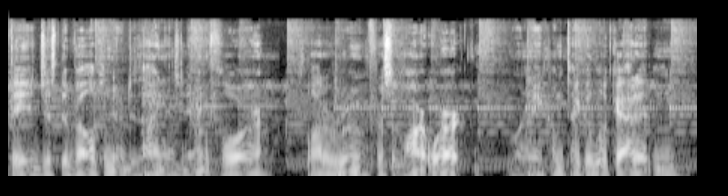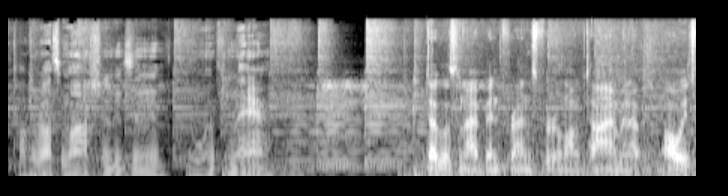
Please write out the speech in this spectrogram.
they had just developed a new design engineering floor. A lot of room for some artwork. They wanted me to come take a look at it and talk about some options and we went from there. Douglas and I have been friends for a long time and I've always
